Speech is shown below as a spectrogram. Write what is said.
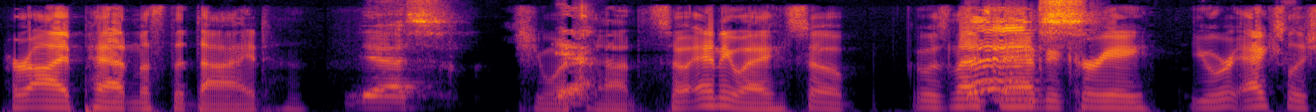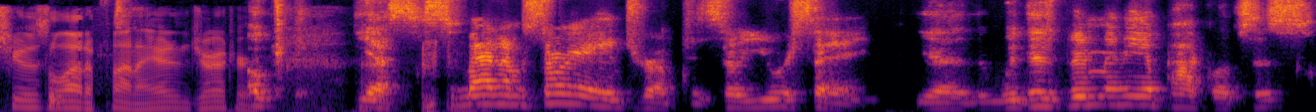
her iPad must have died. Yes. She went Yeah. down. So anyway, so it was nice to have you, Thanks. You were actually she was a lot of fun. I enjoyed her. Okay. Yes, Matt. I'm sorry I interrupted. So you were saying, yeah, there's been many apocalypses.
